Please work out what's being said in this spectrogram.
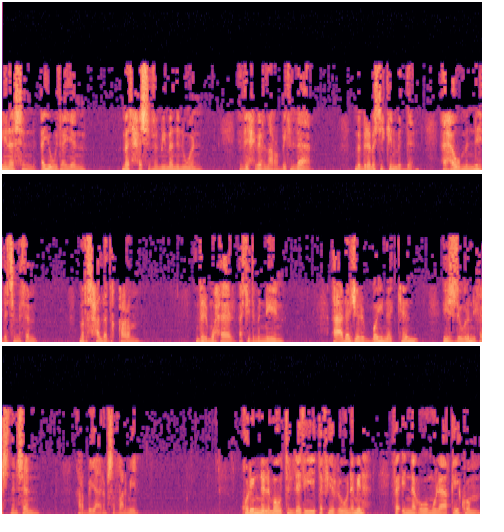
إنس أيوذين ما تحسب ممن نون ذي حبيبنا ربي الله. مبلا مسكين مدان أهو من نهدة مثم ما تصحل دقارم ذي المحال أسيد منين. أعلى جرب بين كن الزورني فسننسان ربي يعلم الظالمين. قل إن الموت الذي تفرون منه فإنه ملاقيكم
